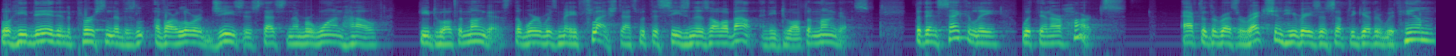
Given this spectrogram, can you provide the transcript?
well he did in the person of, his, of our lord jesus. That's number one how he dwelt among us. The word was made flesh. That's what this season is all about and he dwelt among us. But then secondly within our hearts. After the resurrection he raised us up together with him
